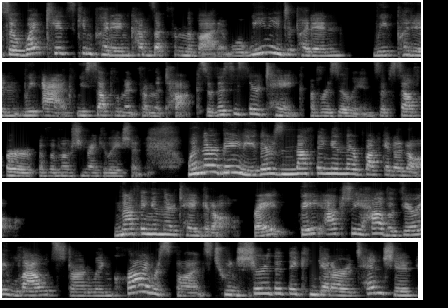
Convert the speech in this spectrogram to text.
so what kids can put in comes up from the bottom. Well, we need to put in, we put in, we add, we supplement from the top. So this is their tank of resilience, of self or of emotion regulation. When they're a baby, there's nothing in their bucket at all. Nothing in their tank at all right? They actually have a very loud, startling cry response to ensure that they can get our attention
